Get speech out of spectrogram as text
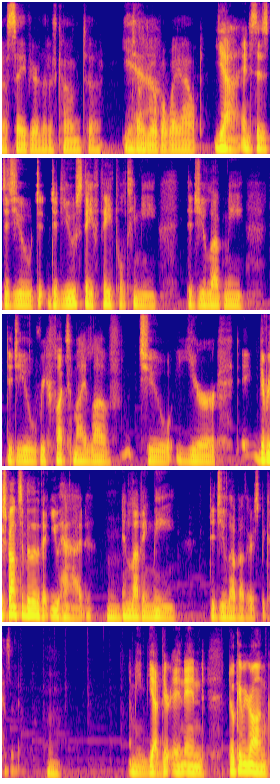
a savior that has come to yeah. tell you of a way out? Yeah, and it says, "Did you did, did you stay faithful to me? Did you love me? Did you reflect my love to your the responsibility that you had Hmm. in loving me? Did you love others because of it?" Hmm. I mean, yeah, there and and don't get me wrong,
